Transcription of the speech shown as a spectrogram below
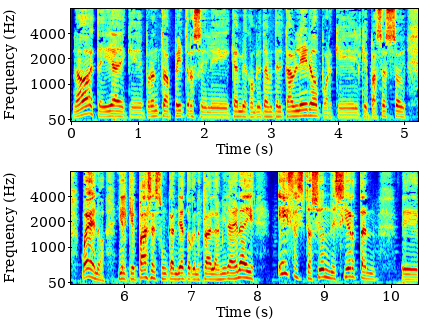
¿no? Esta idea de que de pronto a Petro se le cambia completamente el tablero porque el que pasó es hoy. Bueno, y el que pasa es un candidato que no está en la mirada de nadie. Esa situación de cierta. eh,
